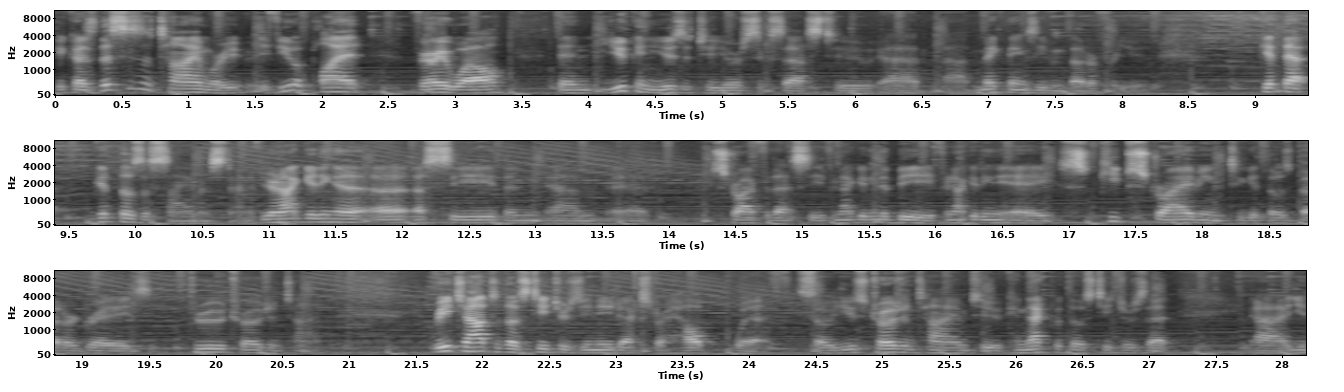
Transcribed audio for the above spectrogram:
because this is a time where if you apply it very well, then you can use it to your success to uh, uh, make things even better for you. Get that, get those assignments done. If you're not getting a, a, a C, then um, uh, strive for that C. If you're not getting the B, if you're not getting the A, keep striving to get those better grades through Trojan Time. Reach out to those teachers you need extra help with. So use Trojan Time to connect with those teachers that uh, you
